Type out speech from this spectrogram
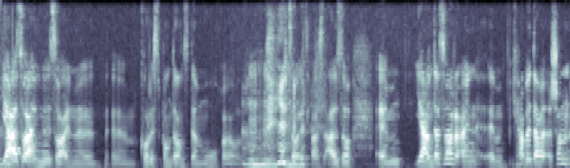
Ja, so eine, so eine ähm, Korrespondenz d'amour äh, mhm. so etwas. Also ähm, ja, und das war ein, ähm, ich habe da schon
